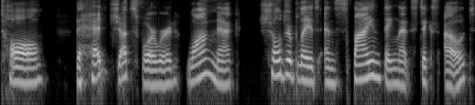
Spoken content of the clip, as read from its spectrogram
tall. The head juts forward, long neck, shoulder blades, and spine thing that sticks out.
